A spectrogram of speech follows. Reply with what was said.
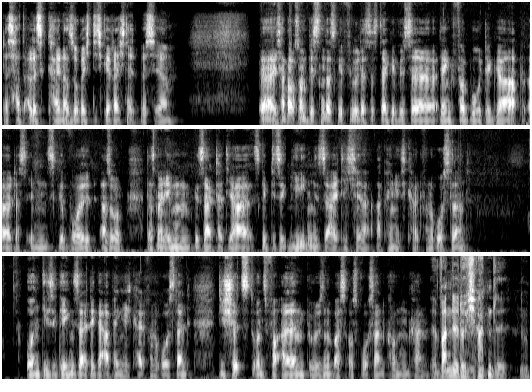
Das hat alles keiner so richtig gerechnet bisher. Äh, ich habe auch so ein bisschen das Gefühl, dass es da gewisse Denkverbote gab, äh, dass eben gewollt, also dass man eben gesagt hat, ja, es gibt diese gegenseitige Abhängigkeit von Russland. Und diese gegenseitige Abhängigkeit von Russland, die schützt uns vor allem Bösen, was aus Russland kommen kann. Wandel durch Handel. Ne?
